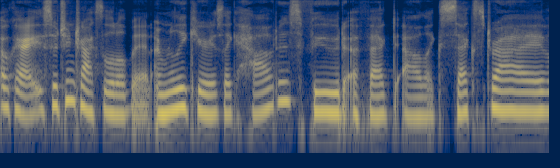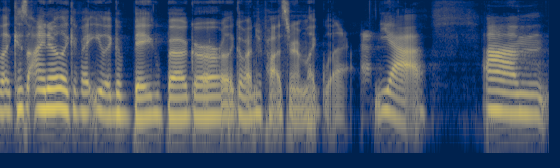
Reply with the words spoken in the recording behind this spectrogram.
Okay, switching tracks a little bit. I'm really curious. Like, how does food affect our like sex drive? Like, because I know, like, if I eat like a big burger or like a bunch of pasta, I'm like, Bleh. yeah. Um.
